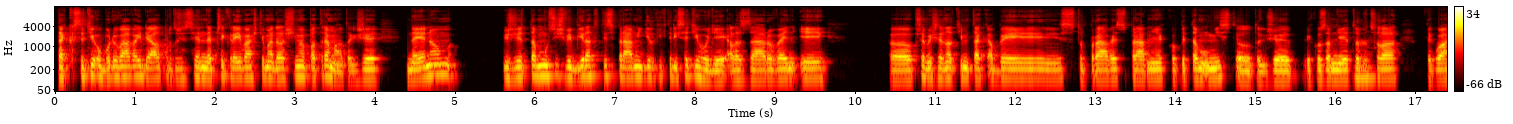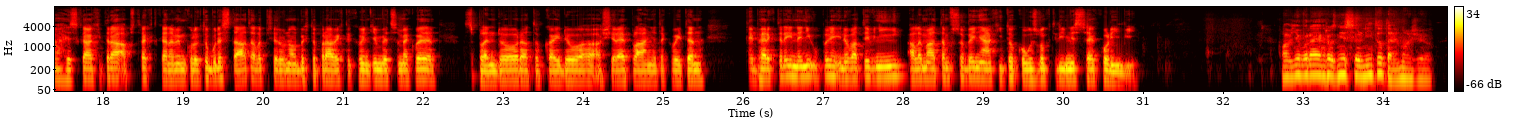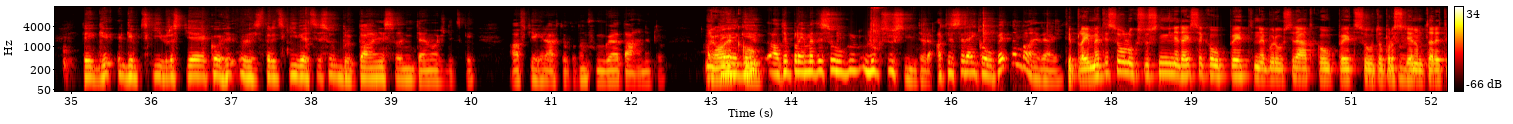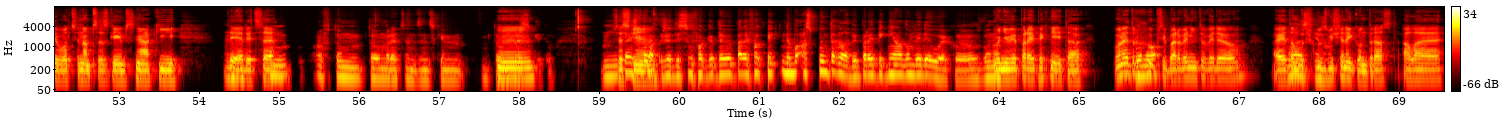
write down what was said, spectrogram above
tak se ti obodovávají dál, protože si je nepřekrýváš těma dalšíma patrama. Takže nejenom, že tam musíš vybírat ty správné dílky, které se ti hodí, ale zároveň i přemýšlet nad tím tak, aby to právě správně jako by tam umístil. Takže jako za mě je to Hmm. docela taková hezká, chytrá abstraktka. Nevím, kolik to bude stát, ale přirovnal bych to právě k takovým těm věcem, jako je Splendor a Tokaido a, a Širé pláně, takový ten typ her, který není úplně inovativní, ale má tam v sobě nějaký to kouzlo, který mě se jako líbí. Hlavně ona je hrozně silný to téma, že jo. Ty gy- egyptský prostě jako hi- historické věci jsou brutálně silný téma vždycky. A v těch hrách to potom funguje a táhne to. A Jo, ty, jako- a ty playmety jsou luxusní teda. A ty se dají koupit nebo nedají? Ty playmety jsou luxusní, nedají se koupit, nebudou se dát koupit, jsou to prostě Hmm. jenom tady ty od Synapses Games nějaký ty Hmm. edice. Tom- v tom, tom recenzenském tom Mm. preskytu. Mm, To je Přesně. škoda, protože ty jsou fakt, ty vypadají fakt pěkně, nebo aspoň takhle, vypadají pěkně na tom videu, jako jo. Ono, Oni vypadají pěkně i tak. Ono je trochu Ono- přibarvený to video a je tam No, trošku jasně, no. zvýšený kontrast, ale,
